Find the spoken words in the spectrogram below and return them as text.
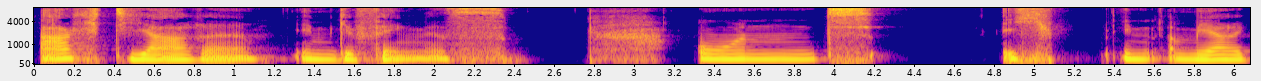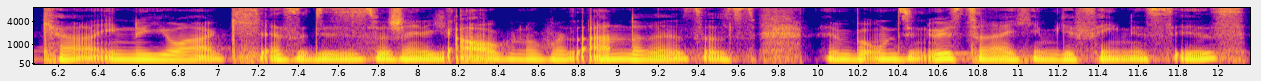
acht Jahre im Gefängnis. Und ich in Amerika, in New York, also das ist wahrscheinlich auch noch was anderes, als wenn man bei uns in Österreich im Gefängnis ist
